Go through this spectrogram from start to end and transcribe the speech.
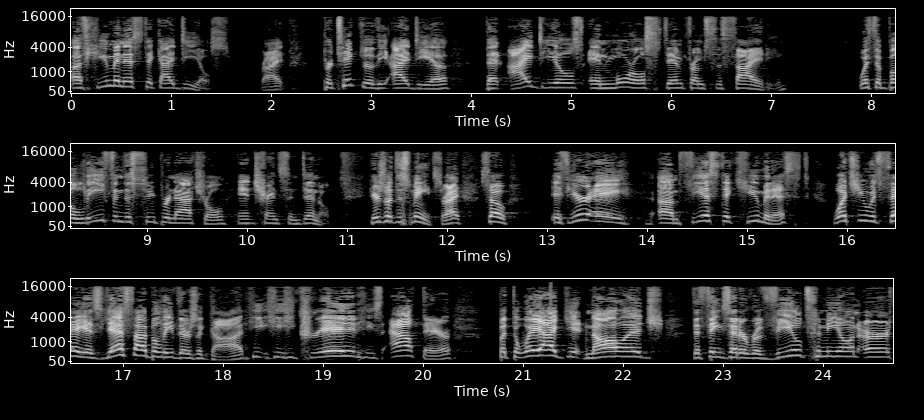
of humanistic ideals, right? Particularly the idea that ideals and morals stem from society with a belief in the supernatural and transcendental. Here's what this means, right? So, if you're a um, theistic humanist, what you would say is, yes, I believe there's a God. He, he, he created, he's out there. But the way I get knowledge, the things that are revealed to me on earth,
